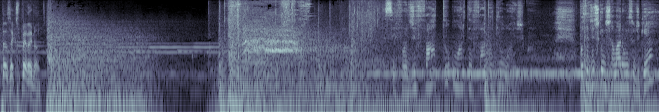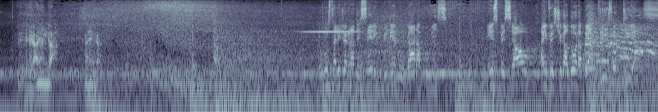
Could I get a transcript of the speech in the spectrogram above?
das Experiment. Se for de fato um artefato arqueológico. Você disse que eles chamaram isso de quê? É, Anhangá. Anhangá. Eu gostaria de agradecer, em primeiro lugar, à polícia. Em especial, a investigadora Beatriz Dias,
